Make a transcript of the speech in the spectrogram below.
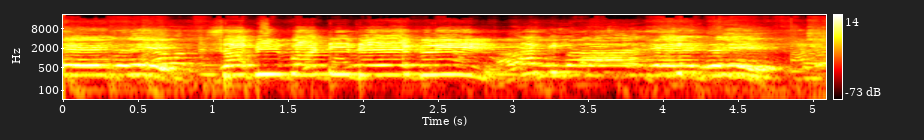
देख ले सभी पार्टी देख ली अब की देख ले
